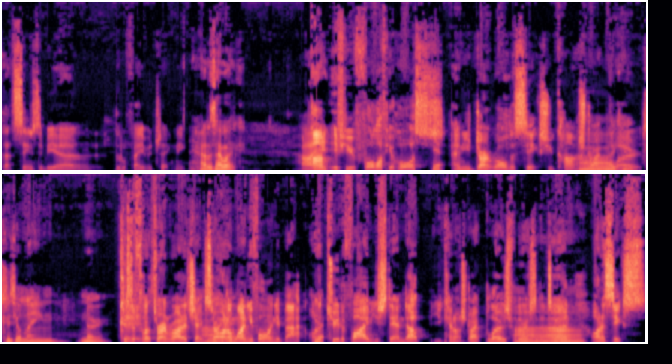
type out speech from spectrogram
That seems to be a little favored technique. How does that work? Uh, Um, it- if you fall off your horse Yeah. and you don't roll the six, you can't strike Ah, blows. Because you're laying. No. Because the foot throwing rider check. So Ah, on a okay. one, you fall on your back. On Yeah. a two to five, you stand up. You cannot strike blows for the rest of the turn. Ah, On a six,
